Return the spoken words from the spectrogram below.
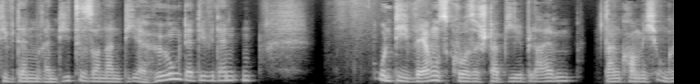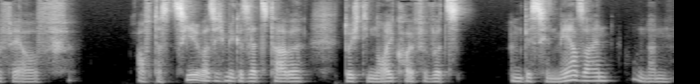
Dividendenrendite, sondern die Erhöhung der Dividenden und die Währungskurse stabil bleiben, dann komme ich ungefähr auf, auf das Ziel, was ich mir gesetzt habe. Durch die Neukäufe wird es ein bisschen mehr sein und dann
